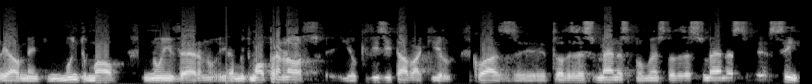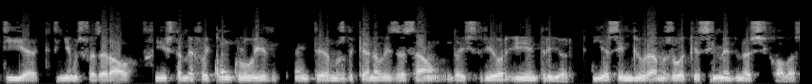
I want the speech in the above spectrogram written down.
realmente muito mal no inverno era muito mal para nós. Eu que visitava aquilo quase eh, todas as semanas, pelo menos todas as semanas, eh, sentia que tínhamos de fazer algo e isto também foi concluído em termos de canalização da exterior e interior. E assim melhoramos o aquecimento nas escolas.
